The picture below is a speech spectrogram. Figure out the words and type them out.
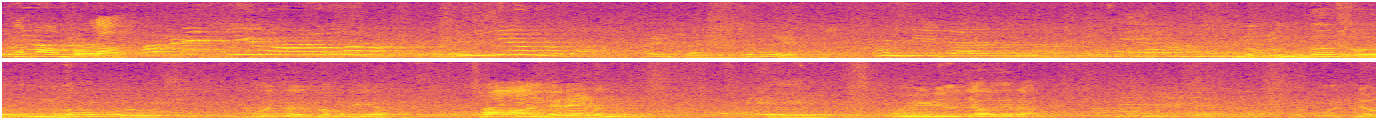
ഒക്കെ പാമ്പോളാ ഇന്ന് ഇന്ന് ഒരു മറ്റേ എന്താ പറയാ? ചാകരയാണ് ഇന്ന് വീഡിയോ ചാകര. കൊല്ലോ.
